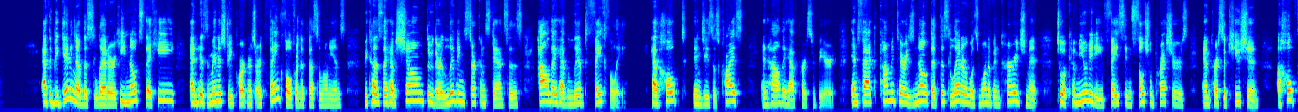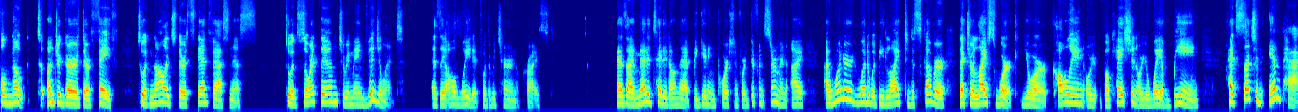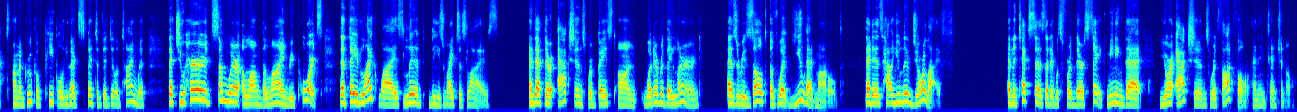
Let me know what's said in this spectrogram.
At the beginning of this letter, he notes that he and his ministry partners are thankful for the Thessalonians because they have shown through their living circumstances how they have lived faithfully, have hoped in Jesus Christ, and how they have persevered. In fact, commentaries note that this letter was one of encouragement to a community facing social pressures and persecution, a hopeful note to undergird their faith, to acknowledge their steadfastness, to exhort them to remain vigilant as they all waited for the return of Christ. As I meditated on that beginning portion for a different sermon, I, I wondered what it would be like to discover that your life's work, your calling or your vocation or your way of being had such an impact on a group of people you had spent a good deal of time with that you heard somewhere along the line reports that they likewise lived these righteous lives and that their actions were based on whatever they learned as a result of what you had modeled. That is, how you lived your life. And the text says that it was for their sake, meaning that your actions were thoughtful and intentional.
